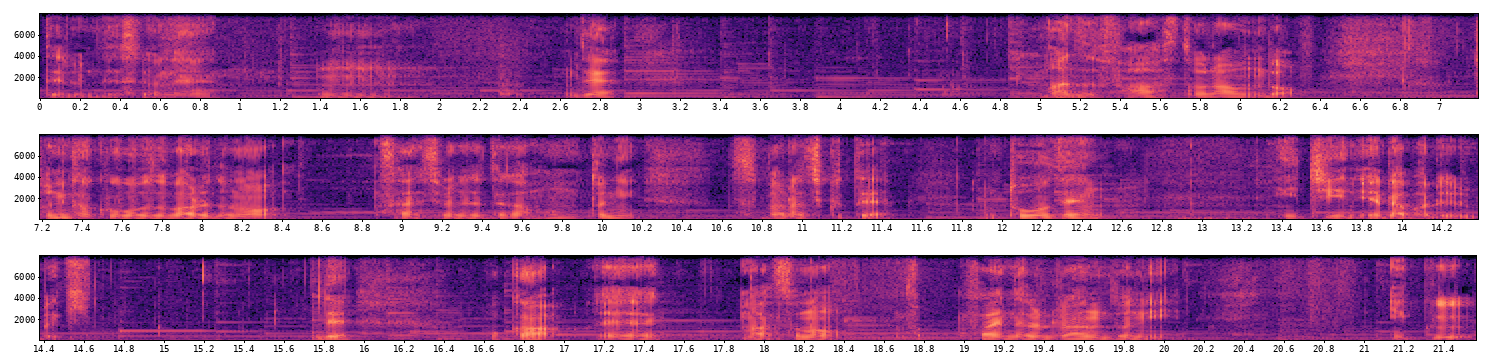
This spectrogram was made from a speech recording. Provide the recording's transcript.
てるんですよね。うん、でまずファーストラウンド。とにかくオズワルドの最初のネタが本当に素晴らしくて当然1位に選ばれるべき。で他、えー、まあそのファイナルラウンドに行く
